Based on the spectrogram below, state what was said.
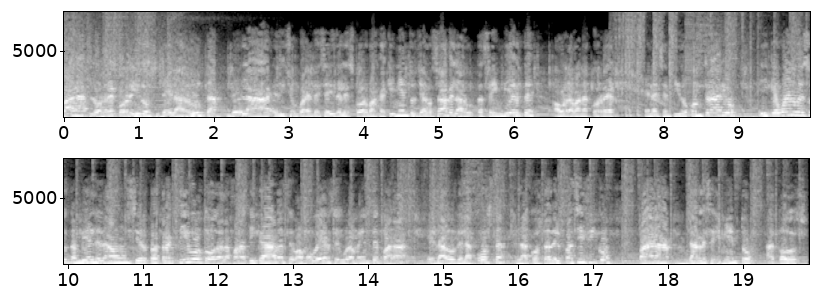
para los recorridos de la ruta de la edición 46 del score baja 500, ya lo sabe, la ruta se invierte, ahora van a correr en el sentido contrario y que bueno, eso también le da un cierto atractivo, toda la fanaticada se va a mover seguramente para el lado de la costa, la costa del Pacífico, para darle seguimiento a todos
